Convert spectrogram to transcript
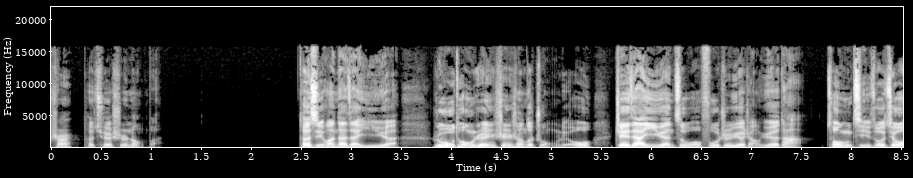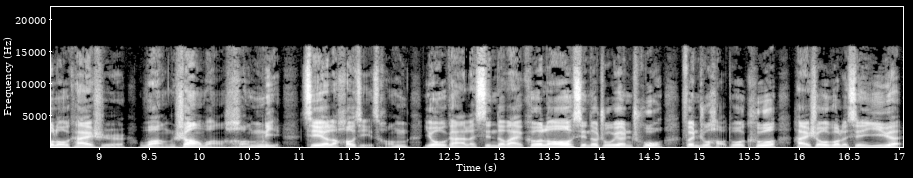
事儿他确实能办。他喜欢待在医院，如同人身上的肿瘤。这家医院自我复制越长越大，从几座旧楼开始，往上往横里接了好几层，又盖了新的外科楼、新的住院处，分出好多科，还收购了新医院。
